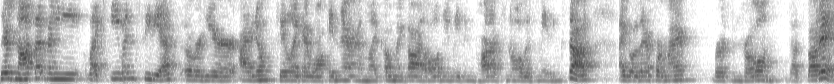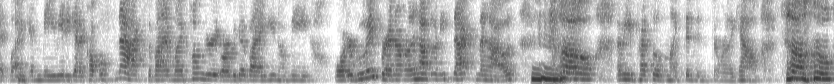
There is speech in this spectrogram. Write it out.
there's not that many, like, even CVS over here, I don't feel like I walk in there and I'm like, oh my god, all the amazing products and all this amazing stuff. I go there for my birth control and that's about it. Like, and maybe to get a couple snacks if I'm like hungry or because I, you know, me, order Blue Apron, I don't really have any snacks in the house. So, I mean, pretzels and like Thin Mints don't really count. So,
